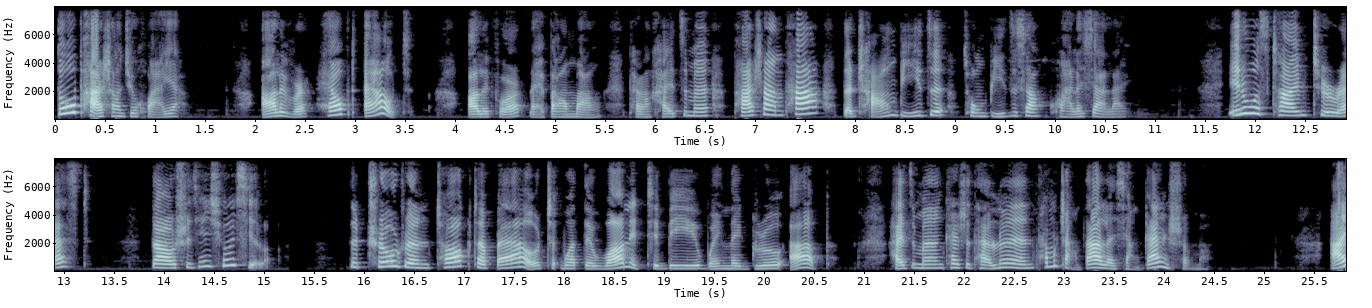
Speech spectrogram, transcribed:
都爬上去滑呀。Oliver helped out. 奥利弗来帮忙，他让孩子们爬上他的长鼻子，从鼻子上滑了下来。It was time to rest. 到时间休息了。 The children talked about what they wanted to be when they grew up. 孩子们开始谈论他们长大了想干什么。I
